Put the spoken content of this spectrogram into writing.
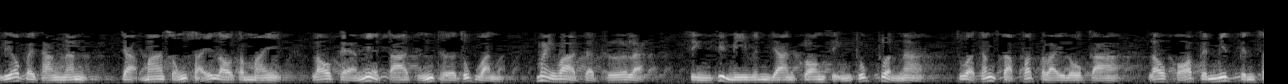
เลี้ยวไปทางนั้น จะมาสงสัยเราทำไม เราแผ่เมตตาถึงเธอทุกวัน ไม่ว่าจะเธอแหละสิ่งที่มีวิญญาณคลองสิ่งทุกท่วนหน้า ทั่วทั้งสัพพะไตรโลกา เราขอเป็นมิตรเป็นส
